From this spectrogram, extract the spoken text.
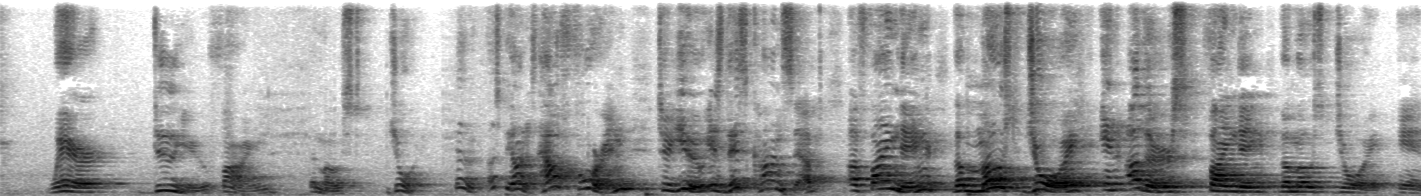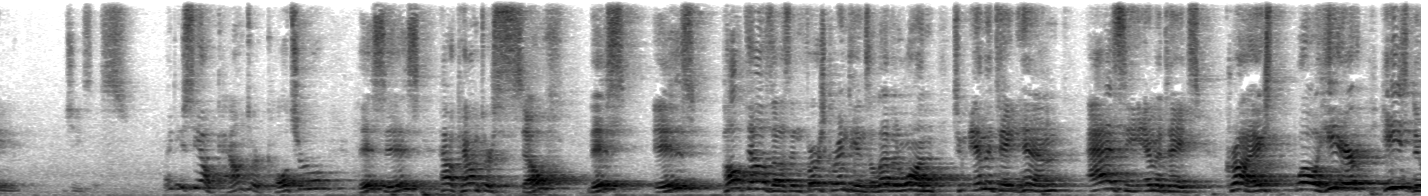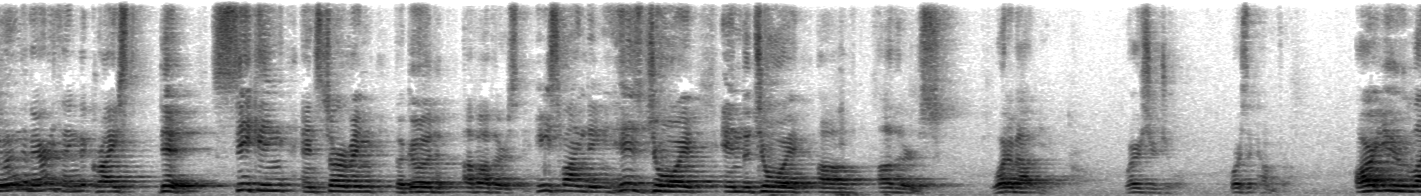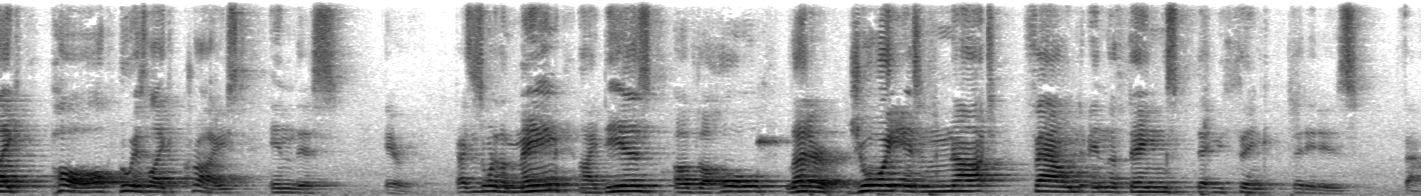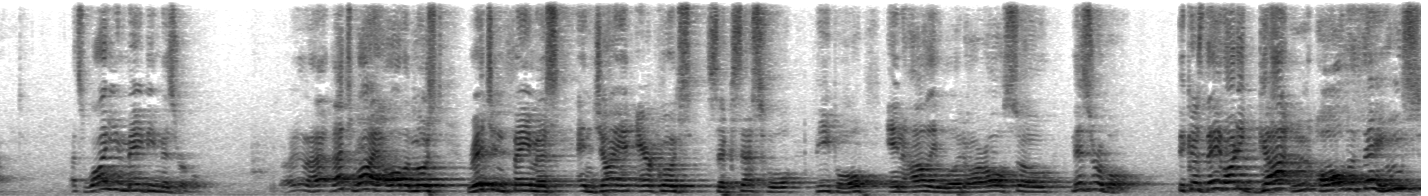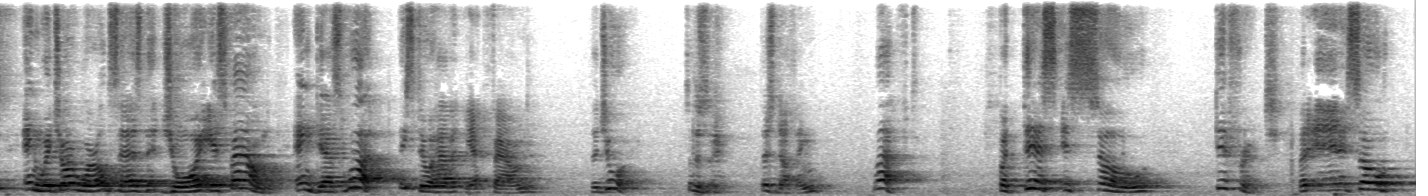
Where do you find the most joy? Let's be honest. How foreign to you is this concept of finding the most joy in others finding the most joy in Jesus? Do you see how countercultural this is? How counter self this is? Paul tells us in 1 Corinthians 11 1 to imitate him as he imitates Christ. Well, here, he's doing the very thing that Christ did seeking and serving the good of others. He's finding his joy in the joy of others. What about you? Where's your joy? Where's it come from? Are you like Paul, who is like Christ in this area? Guys, this is one of the main ideas of the whole letter. Joy is not found in the things that you think that it is found. That's why you may be miserable. That's why all the most rich and famous and giant air quotes successful people in Hollywood are also miserable. Because they've already gotten all the things in which our world says that joy is found. And guess what? They still haven't yet found the joy. So there's, there's nothing left. But this is so different. But, and it's so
